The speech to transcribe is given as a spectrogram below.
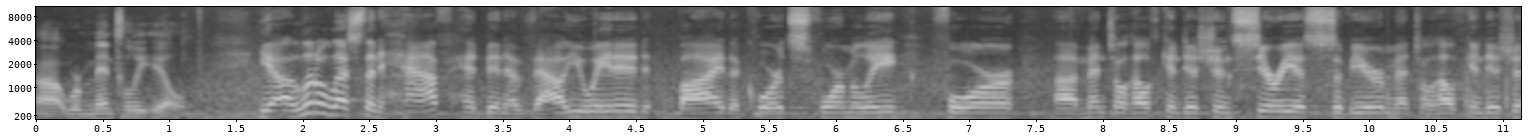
uh, were mentally ill? Yeah, a little less than half had been evaluated by the courts formally for uh, mental health conditions, serious, severe mental health conditions.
